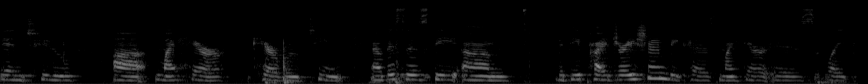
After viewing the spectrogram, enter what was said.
into uh, my hair care routine. Now this is the, um, the deep hydration because my hair is like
